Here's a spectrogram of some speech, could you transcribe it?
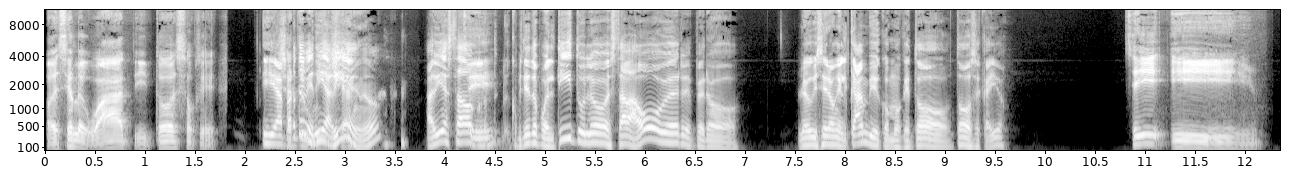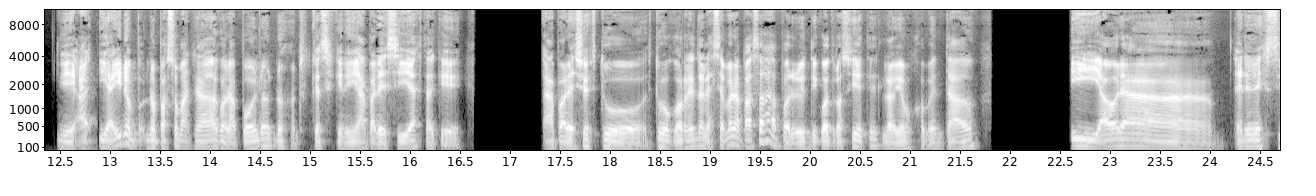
o decirle what y todo eso que... Y aparte venía bien, ¿no? Había estado compitiendo por el título, estaba over, pero Luego hicieron el cambio y como que todo, todo se cayó. Sí, y, y, ahí no, no, pasó más nada con Apolo, no, casi que ni aparecía hasta que apareció, estuvo, estuvo corriendo la semana pasada por el 24-7, lo habíamos comentado. Y ahora en NXT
